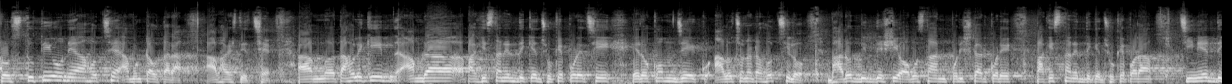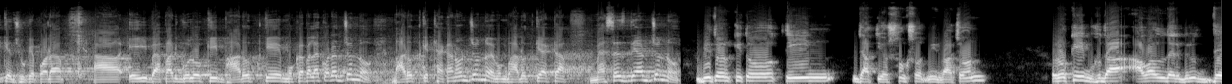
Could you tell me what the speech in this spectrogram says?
প্রস্তুতিও নেওয়া হচ্ছে এমনটাও তারা আভাস দিচ্ছে। তাহলে কি আমরা পাকিস্তানের দিকে ঝুঁকে পড়েছি এরকম যে আলোচনাটা হচ্ছিল, ভারত বিদ্বেষী অবস্থান পরিষ্কার করে পাকিস্তানের দিকে ঝুঁকে পড়া, চীনের দিকে ঝুঁকে পড়া এই ব্যাপারগুলো কি ভারতকে মোকাবেলা করার জন্য, ভারতকে ঠেকানোর জন্য এবং ভারতকে একটা মেসেজ দেওয়ার জন্য? বিতর্কিত তিন জাতীয় সংসদ নির্বাচন, রকিব হুদা আওয়ালদের বিরুদ্ধে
